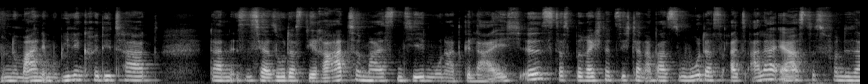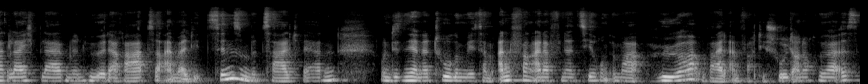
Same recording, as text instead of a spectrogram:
einen normalen Immobilienkredit hat, dann ist es ja so, dass die Rate meistens jeden Monat gleich ist. Das berechnet sich dann aber so, dass als allererstes von dieser gleichbleibenden Höhe der Rate einmal die Zinsen bezahlt werden. Und die sind ja naturgemäß am Anfang einer Finanzierung immer höher, weil einfach die Schuld auch noch höher ist.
